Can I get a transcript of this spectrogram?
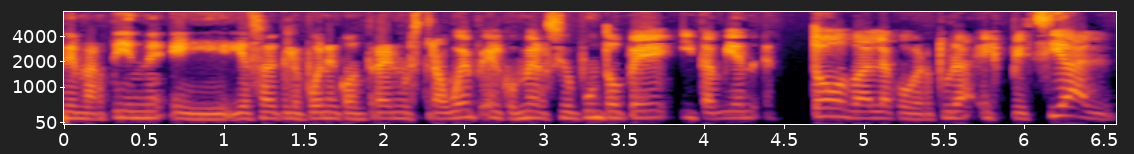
de Martín. Eh, ya saben que lo pueden encontrar en nuestra web, elcomercio.p, y también toda la cobertura especial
